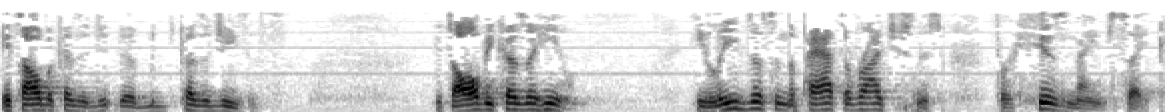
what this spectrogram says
It's all because of, uh, because of Jesus. It's all because of Him. He leads us in the path of righteousness for His name's sake.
